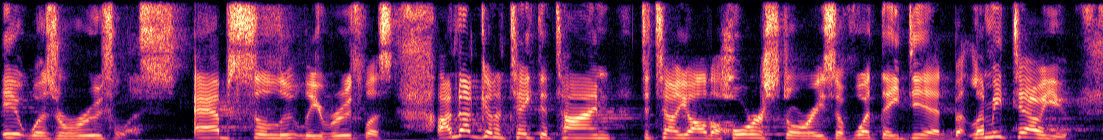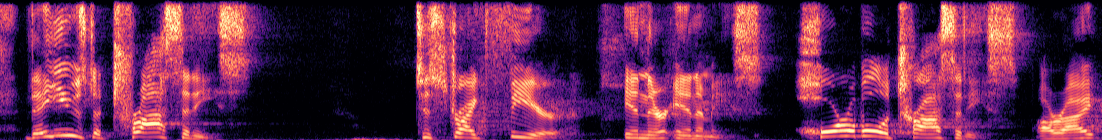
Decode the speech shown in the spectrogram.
it was ruthless, absolutely ruthless. I'm not going to take the time to tell you all the horror stories of what they did, but let me tell you, they used atrocities to strike fear in their enemies. Horrible atrocities, all right?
